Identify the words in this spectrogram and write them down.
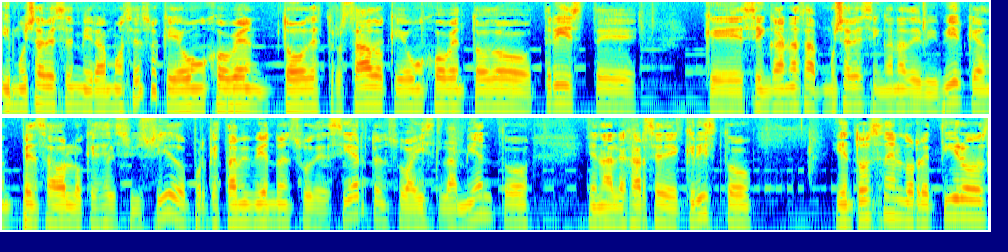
y muchas veces miramos eso, que un joven todo destrozado, que un joven todo triste, que sin ganas, muchas veces sin ganas de vivir, que han pensado en lo que es el suicidio, porque están viviendo en su desierto, en su aislamiento, en alejarse de Cristo. Y entonces en los retiros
